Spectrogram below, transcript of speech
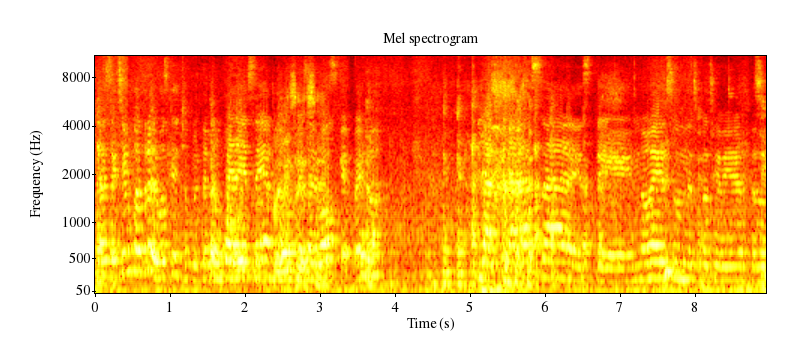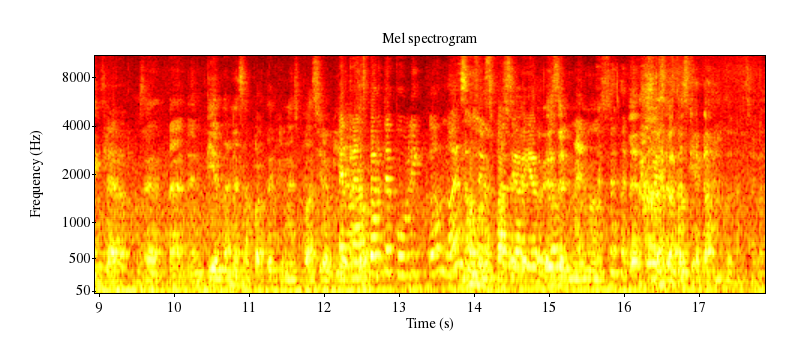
la sección 4 del bosque de Chapultepec puede ser, puede ser, el bosque, pero la plaza este, no es un espacio abierto. Sí, claro. O sea, entiendan esa parte que un espacio abierto. El transporte público no es no un, espacio abierto. Es el menos de todos que acabamos de mencionar.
